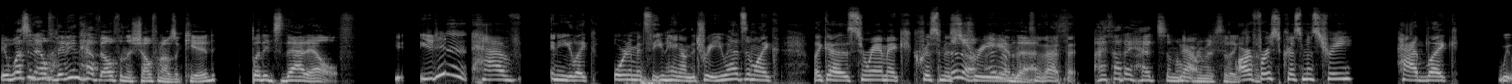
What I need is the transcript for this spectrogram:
It wasn't elf. They didn't have elf on the shelf when I was a kid, but it's that elf. You, you didn't have any like ornaments that you hang on the tree. You had some like like a ceramic Christmas No, no, I tree remember and that. that, that I thought I had some No. ornaments that I, our first Christmas tree had like we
